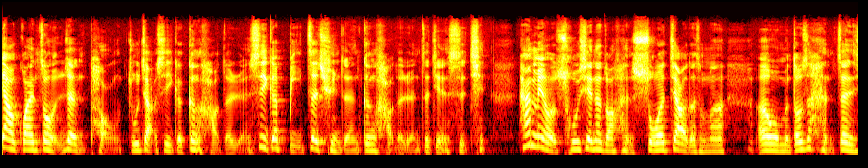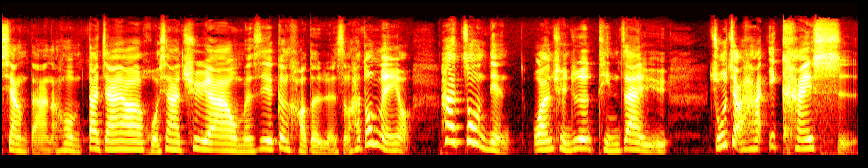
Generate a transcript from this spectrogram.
要观众认同主角是一个更好的人，是一个比这群人更好的人这件事情。他没有出现那种很说教的什么，呃，我们都是很正向的，然后大家要活下去啊，我们是一个更好的人什么，他都没有。他的重点。完全就是停在于主角，他一开始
